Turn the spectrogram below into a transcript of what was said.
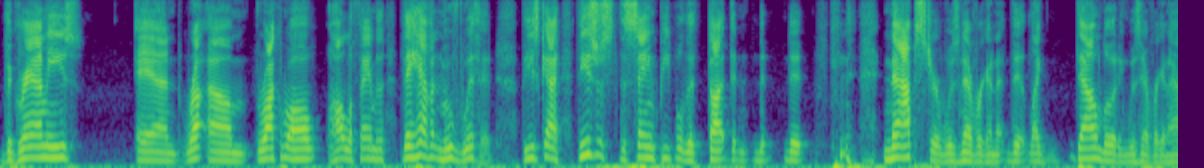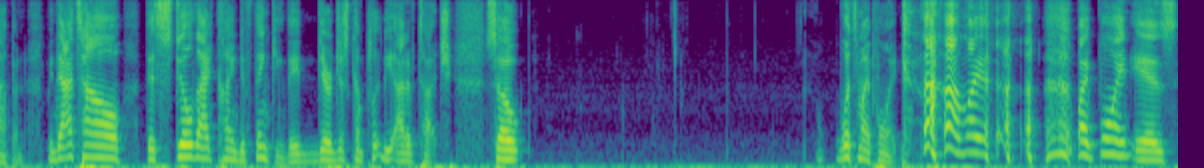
the Grammys and um, Rock and Roll Hall of Fame they haven't moved with it. These guys, these are the same people that thought that that, that Napster was never gonna that like downloading was never gonna happen. I mean that's how that's still that kind of thinking. They they're just completely out of touch. So what's my point? my my point is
